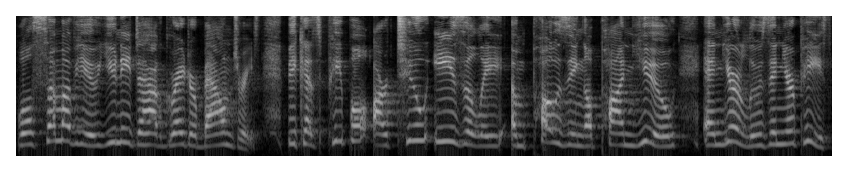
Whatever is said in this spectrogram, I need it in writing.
Well, some of you, you need to have greater boundaries because people are too easily imposing upon you and you're losing your peace.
